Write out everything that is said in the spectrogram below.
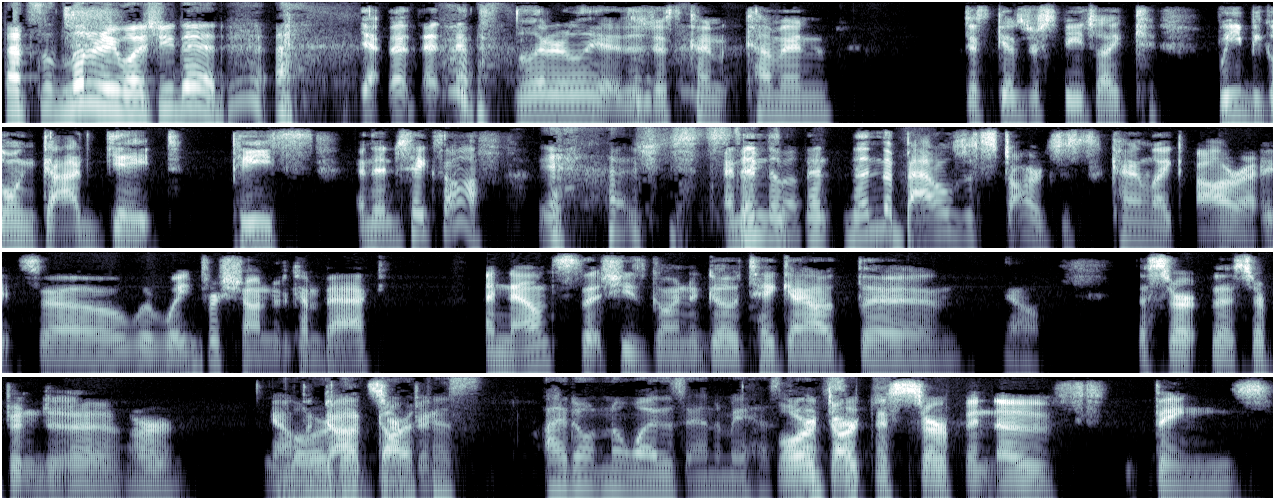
that's literally what she did. Yeah, that, that, that's literally it. It's just kind of come in, just gives her speech like, "We be going God Gate, peace," and then it takes off. yeah, she just and then the off. then, then the battle just starts. It's kind of like, all right, so we're waiting for Shana to come back, announce that she's going to go take out the you know the ser- the serpent uh, or you know Lord the god serpent, Darkness. I don't know why this anime has to Lord such- Darkness serpent of things.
